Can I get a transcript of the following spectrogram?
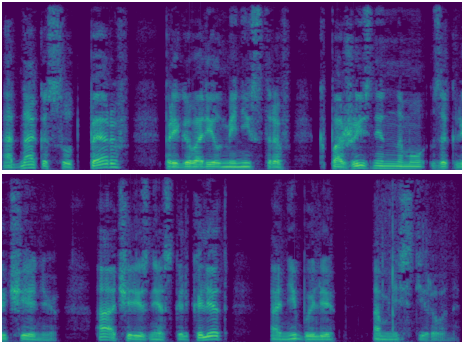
Однако суд перов приговорил министров к пожизненному заключению, а через несколько лет они были амнистированы.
